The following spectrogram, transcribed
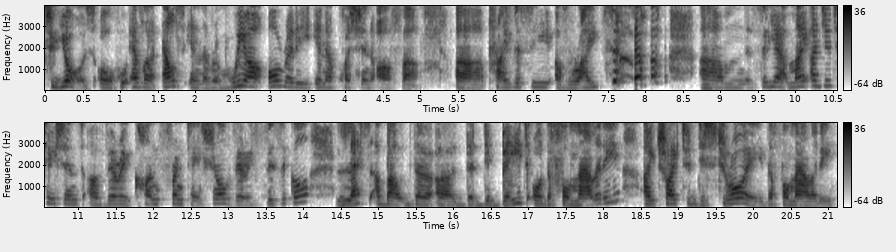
to yours or whoever else in the room. We are already in a question of uh, uh, privacy of rights. um, so yeah, my agitations are very confrontational, very physical, less about the uh, the debate or the formality. I try to destroy the formality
